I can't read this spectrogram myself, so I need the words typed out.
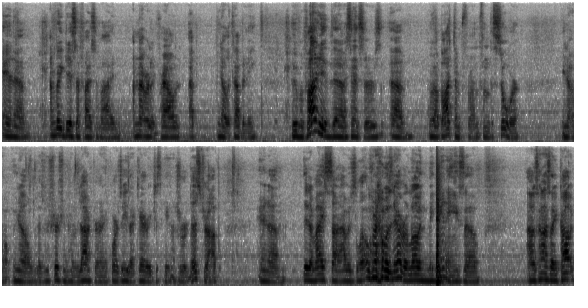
And um, I'm very dissatisfied. I'm not really proud of, you know, the company who provided the sensors, um, who I bought them from, from the store. You know, you know, the prescription from the doctor, and of course these I carry just in case sure it does drop. And um, the device thought I was low, I was never low in the beginning, so I was constantly caught,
